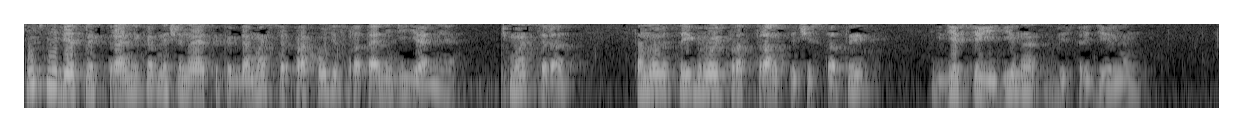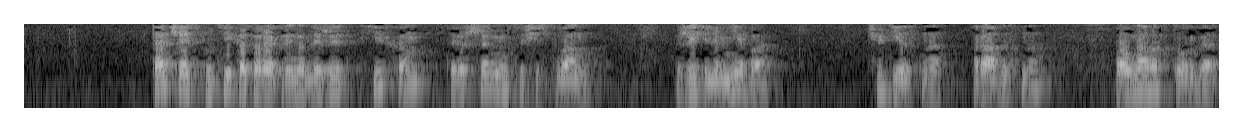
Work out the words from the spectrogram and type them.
Путь небесных странников начинается, когда мастер проходит врата недеяния. Путь мастера становится игрой в пространстве чистоты, где все едино с беспредельным. Та часть пути, которая принадлежит ситхам, совершенным существам, жителям неба, чудесна, радостна, полна восторга,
